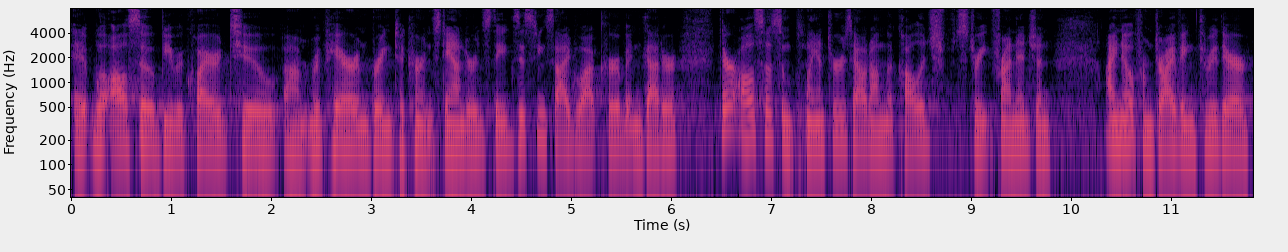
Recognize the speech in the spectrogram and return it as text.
it will also be required to um, repair and bring to current standards the existing sidewalk, curb, and gutter. There are also some planters out on the College Street frontage, and I know from driving through there,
